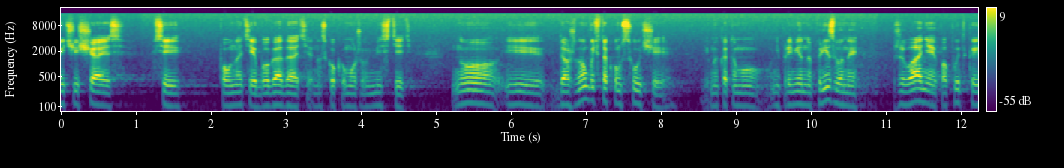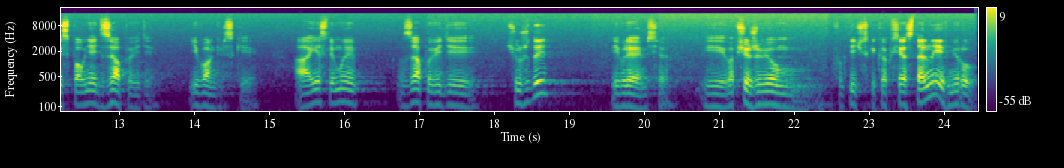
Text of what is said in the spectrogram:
причащаясь всей полноте благодати, насколько можем вместить. Но и должно быть в таком случае, и мы к этому непременно призваны, желание, попытка исполнять заповеди евангельские. А если мы заповеди чужды являемся и вообще живем фактически как все остальные в миру,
